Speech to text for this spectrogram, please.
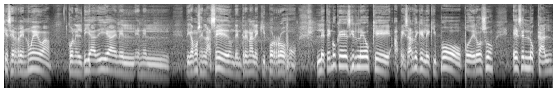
que se renueva con el día a día en el, en el digamos, en la sede donde entrena el equipo rojo. Le tengo que decir, Leo, que a pesar de que el equipo poderoso es el local,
